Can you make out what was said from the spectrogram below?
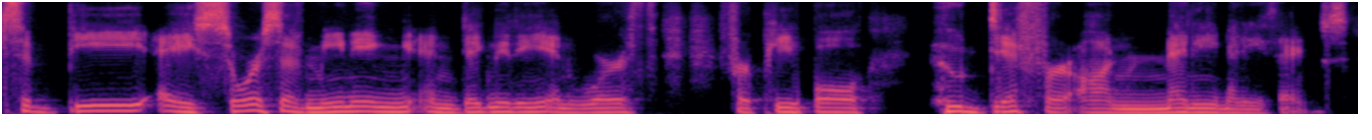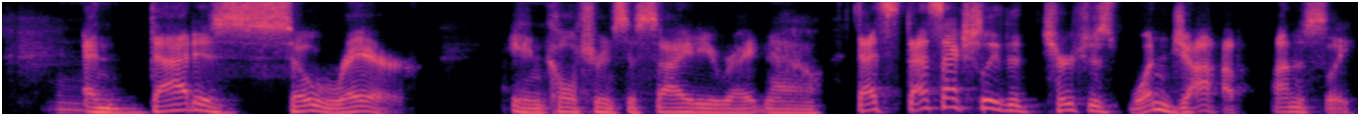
to be a source of meaning and dignity and worth for people who differ on many many things mm. and that is so rare in culture and society right now. That's that's actually the church's one job, honestly,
